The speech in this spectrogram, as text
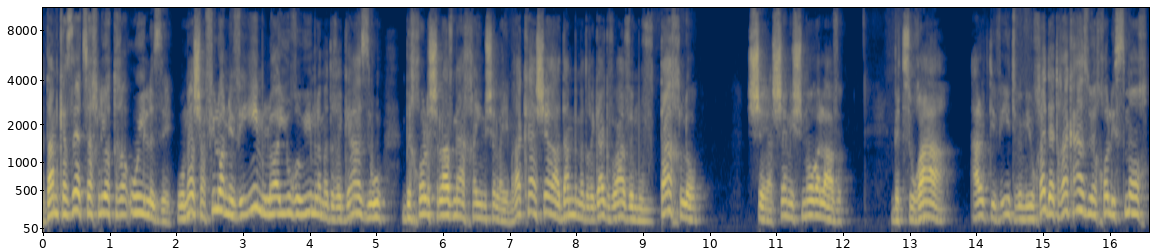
אדם כזה צריך להיות ראוי לזה. הוא אומר שאפילו הנביאים לא היו ראויים למדרגה הזו בכל שלב מהחיים שלהם. רק כאשר האדם במדרגה גבוהה ומובטח לו שהשם ישמור עליו בצורה על טבעית ומיוחדת, רק אז הוא יכול לסמוך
